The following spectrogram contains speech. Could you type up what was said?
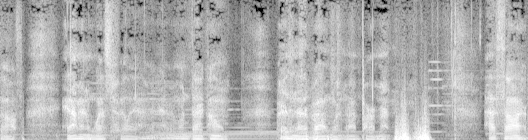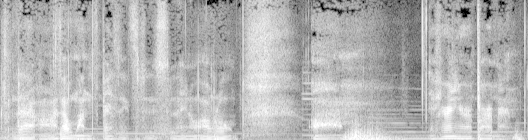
and I'm in West Philly. I haven't, I haven't went back home. But there's another problem with my apartment. I thought that uh, I thought one basic is you know a rule. Um, if you're in your apartment,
